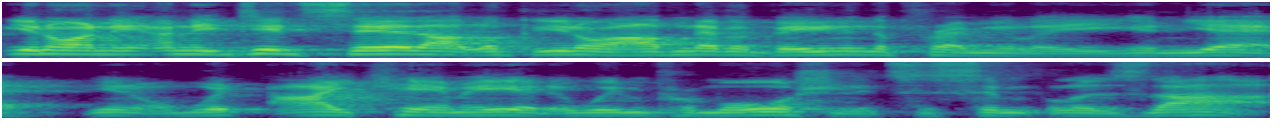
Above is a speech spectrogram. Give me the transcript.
You know, and he, and he did say that. Look, you know, I've never been in the Premier League, and yeah, you know, I came here to win promotion. It's as simple as that.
